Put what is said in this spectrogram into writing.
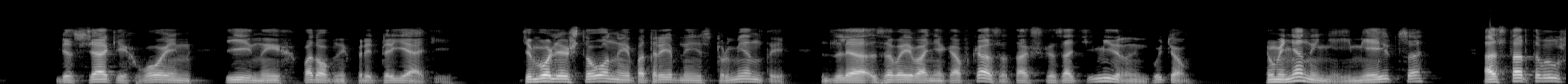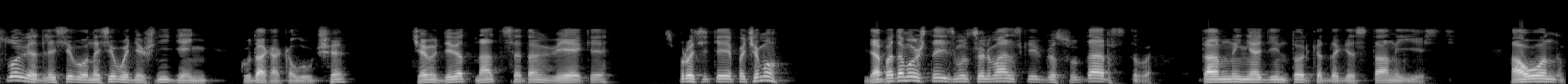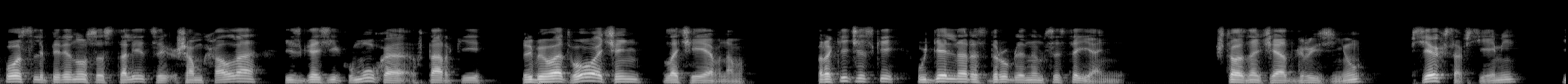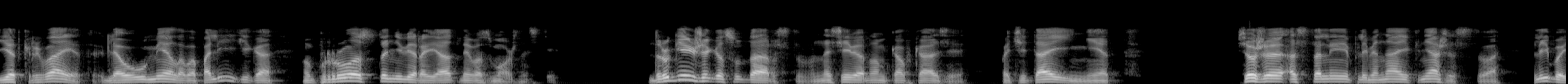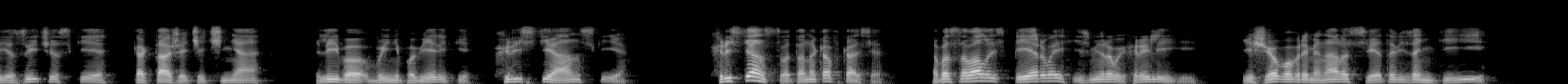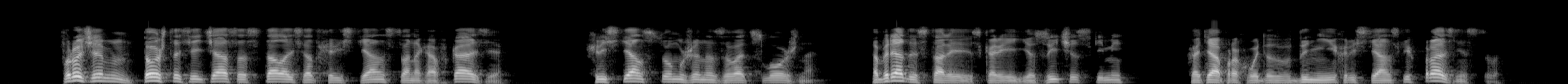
без всяких войн и иных подобных предприятий. Тем более, что он и потребные инструменты для завоевания Кавказа, так сказать, мирным путем, у меня ныне имеются, а стартовые условия для сего на сегодняшний день куда как лучше, чем в девятнадцатом веке. Спросите, почему? Да потому что из мусульманских государств там ныне один только Дагестан и есть а он после переноса столицы Шамхала из Газикумуха в Тарки пребывает в очень плачевном, практически удельно раздробленном состоянии, что означает грызню всех со всеми и открывает для умелого политика просто невероятные возможности. Других же государств на Северном Кавказе, почитай, нет. Все же остальные племена и княжества либо языческие, как та же Чечня, либо, вы не поверите, христианские. Христианство-то на Кавказе обосновалось первой из мировых религий, еще во времена расцвета Византии. Впрочем, то, что сейчас осталось от христианства на Кавказе, христианством уже называть сложно. Обряды стали скорее языческими, хотя проходят в дни христианских празднеств.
